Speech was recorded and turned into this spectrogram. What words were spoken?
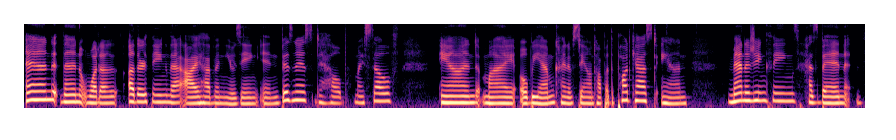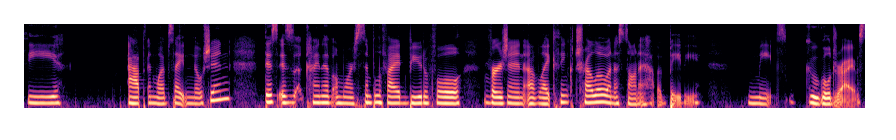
And then what a other thing that I have been using in business to help myself and my OBM kind of stay on top of the podcast and managing things has been the app and website Notion. This is kind of a more simplified, beautiful version of like think Trello and Asana have a baby meets Google Drives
